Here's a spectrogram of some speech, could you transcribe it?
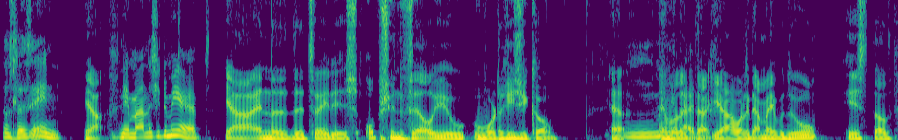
dat is les 1. Ja. Ik neem aan dat je er meer hebt. Ja, en de, de tweede is option value wordt risico. Ja, Mm, En wat ik, daar, ja, wat ik daarmee bedoel, is dat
